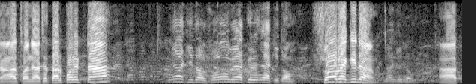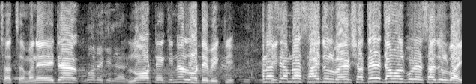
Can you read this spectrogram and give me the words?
দাঁত হয় না। আচ্ছা তারপরেরটা? একই দাম সব একই দাম। সব একই দাম? একই দাম। আচ্ছা আচ্ছা মানে এটা লটে কিনা লটে বিক্রি। আমরা সাইদুল ভাইয়ের সাথে জামালপুরের সাইদুল ভাই।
